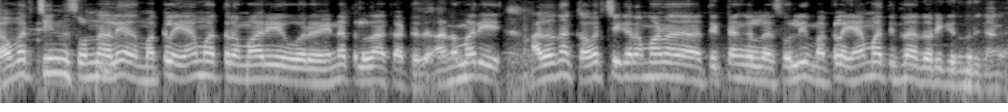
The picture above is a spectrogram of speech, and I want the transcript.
கவர்ச்சின்னு சொன்னாலே அது மக்களை ஏமாத்துற மாதிரி ஒரு எண்ணத்துல தான் காட்டுது. அந்த மாதிரி அதை தான் கவர்ச்சிகரமான திட்டங்கள்ல சொல்லி மக்களை ஏமாத்திட்டு தான் இது வரைக்கும் இருந்திருக்காங்க.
